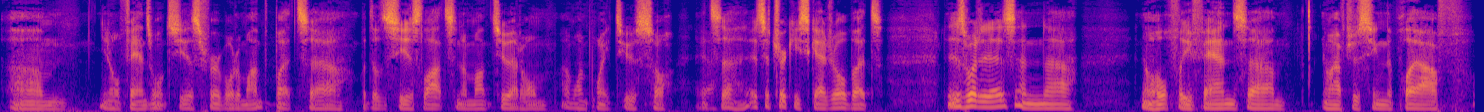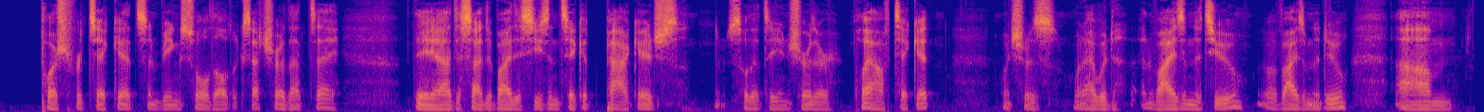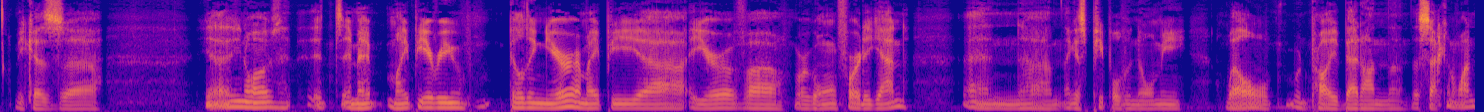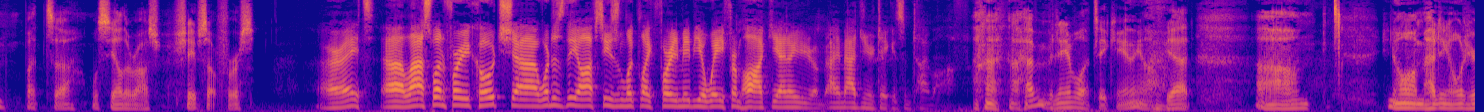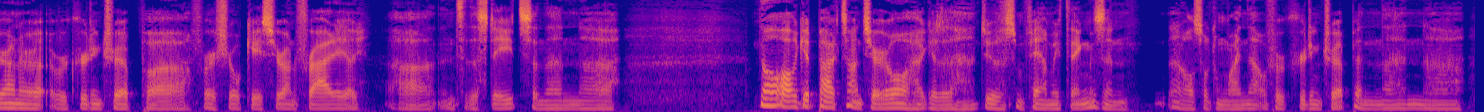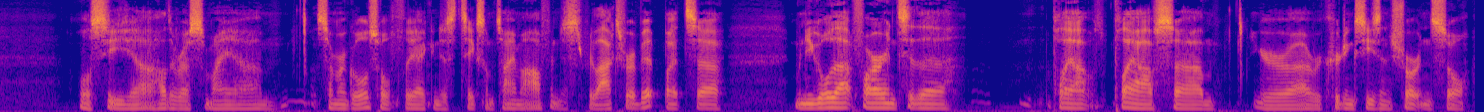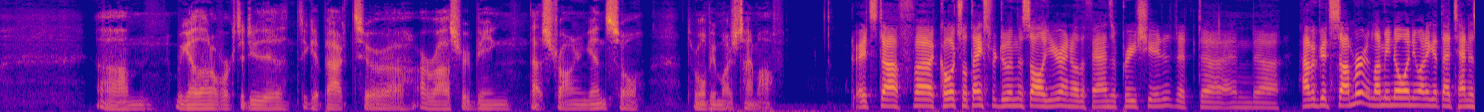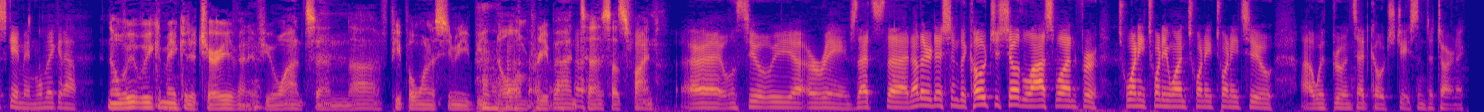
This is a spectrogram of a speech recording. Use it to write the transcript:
um, you know, fans won't see us for about a month, but uh, but they'll see us lots in a month too at home at one point too. So yeah. it's a it's a tricky schedule, but it is what it is, and uh, you know, hopefully fans. Um, know, after seeing the playoff push for tickets and being sold out, etc., that they they uh, decide to buy the season ticket package so that they ensure their playoff ticket, which was what I would advise them to do. Advise them to do, um, because uh, yeah, you know, it it might, might be a rebuilding year. It might be uh, a year of uh, we're going for it again, and um, I guess people who know me well we'd probably bet on the, the second one, but uh, we'll see how the roster shapes up first. All right. Uh, last one for you, Coach. Uh, what does the off season look like for you? Maybe away from hockey. I know you. I imagine you're taking some time off. I haven't been able to take anything off yet. Um, you know, I'm heading out here on a, a recruiting trip uh, for a showcase here on Friday uh, into the states, and then uh, no, I'll get back to Ontario. I got to do some family things, and, and also combine that with a recruiting trip, and then uh, we'll see uh, how the rest of my um, summer goes. Hopefully, I can just take some time off and just relax for a bit. But uh, when you go that far into the playoff, playoffs, um, your uh, recruiting season shortens. So um, we got a lot of work to do to, to get back to uh, our roster being that strong again. So there won't be much time off. Great stuff, uh, Coach. Well, thanks for doing this all year. I know the fans appreciated it. Uh, and uh, have a good summer. And let me know when you want to get that tennis game in. We'll make it happen. No, we, we can make it a charity event if you want. And uh, if people want to see me beat Nolan pretty bad in tennis, that's fine. All right. We'll see what we uh, arrange. That's the, another edition of the Coaches Show, the last one for 2021 2022 uh, with Bruins head coach Jason Tatarnic.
